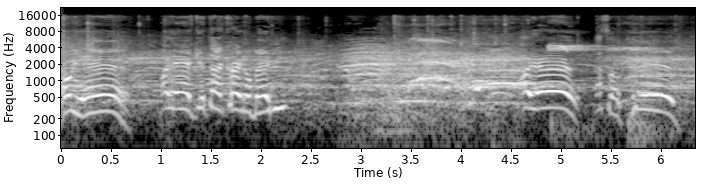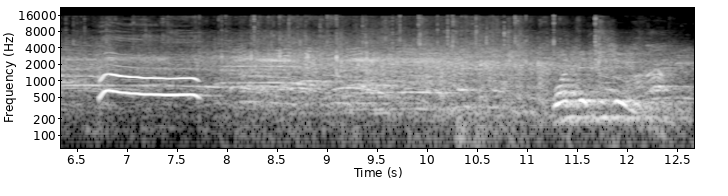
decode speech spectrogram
Oh yeah! Oh yeah, get that cradle, baby! Oh yeah! That's a pig! 152.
